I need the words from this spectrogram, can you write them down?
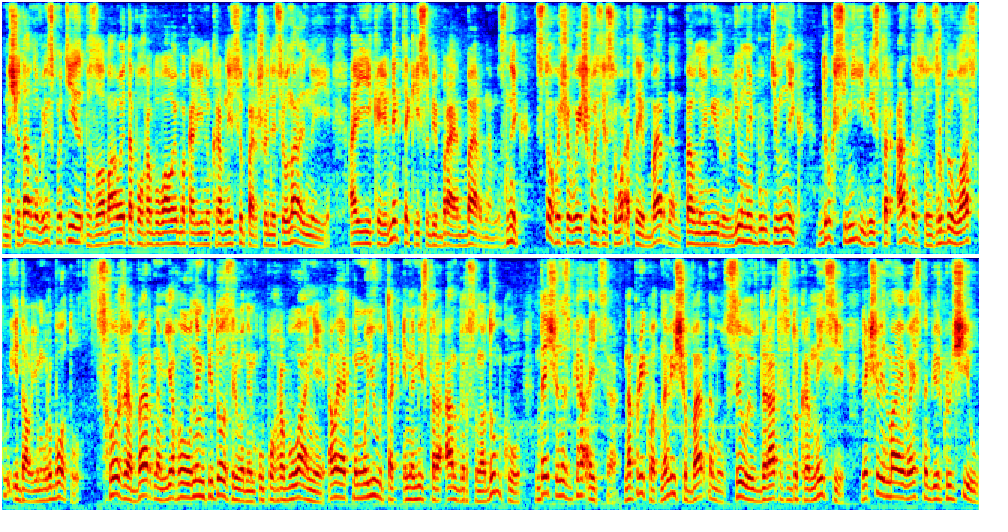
Нещодавно в Інсмуті зламали та пограбували бакалійну крамницю першої національної, а її керівник, такий собі Брайан Бернем, зник. З того, що вийшло з'ясувати, Бернем певною мірою юний бунтівник, друг сім'ї, містер Андерсон зробив ласку і дав йому роботу. Схоже, Бернем є головним підозрюваним у пограбуванні, але як на мою, так і на містера Андерсона думку, дещо не збігається. Наприклад, навіщо Бернему силою вдиратися до крамниці, якщо він має весь набір ключів,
